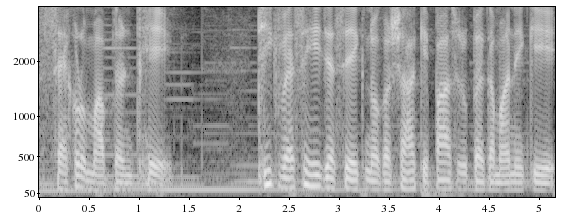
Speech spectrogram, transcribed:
सैकड़ों मापदंड थे। ठीक वैसे ही जैसे एक नौकरशाह के पास रुपए कमाने के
